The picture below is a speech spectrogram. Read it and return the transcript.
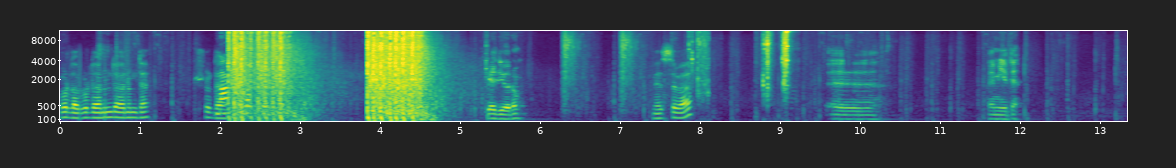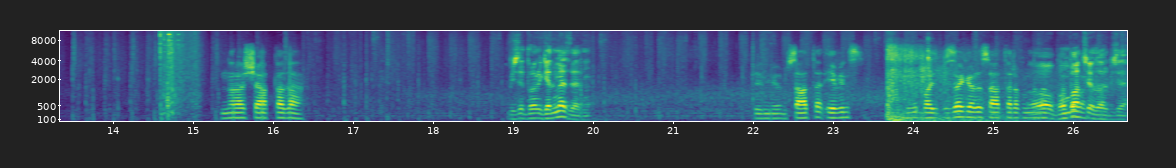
Burada burada önümde önümde. Şurada. Location. Geliyorum. Nesi var? Ee, M7. Bunlar aşağı atladı. Bize doğru gelmezler mi? Bilmiyorum. Sağ tar evin ba- bize göre sağ tarafından Oo, bomba bak. atıyorlar bize.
